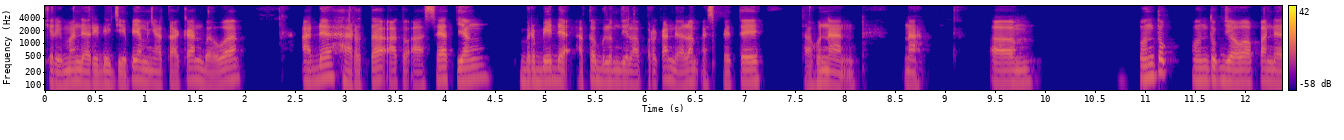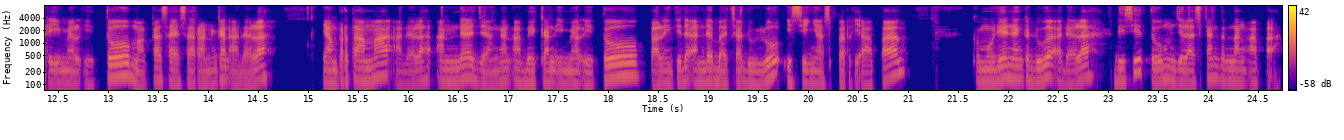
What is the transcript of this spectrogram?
kiriman dari DJP yang menyatakan bahwa ada harta atau aset yang berbeda atau belum dilaporkan dalam SPT tahunan. Nah, um, untuk untuk jawaban dari email itu, maka saya sarankan adalah yang pertama adalah Anda jangan abaikan email itu, paling tidak Anda baca dulu isinya seperti apa. Kemudian yang kedua adalah di situ menjelaskan tentang apa.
